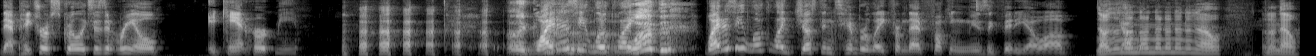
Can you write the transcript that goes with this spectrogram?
That picture of Skrillex isn't real. It can't hurt me. like, why does he look like? What? Why does he look like Justin Timberlake from that fucking music video? Uh, no, no, no, no, no, no, no, no, no, no, no.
